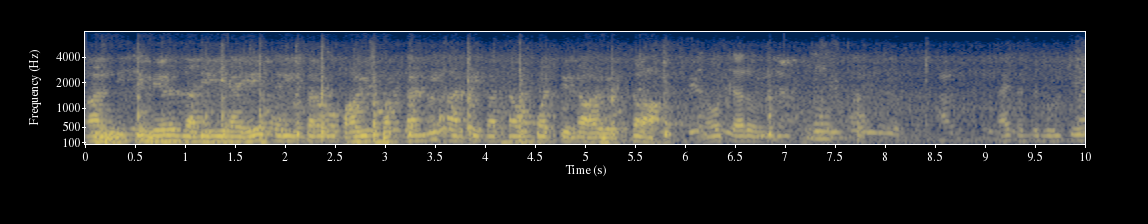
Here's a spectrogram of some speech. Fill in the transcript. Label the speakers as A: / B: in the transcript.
A: आरतीची वेळ झालेली आहे तरी सर्व भाविक भक्तांनी आरती करता उपस्थित राहावे. चला.
B: नमस्कार. काय सध्या बोलते?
